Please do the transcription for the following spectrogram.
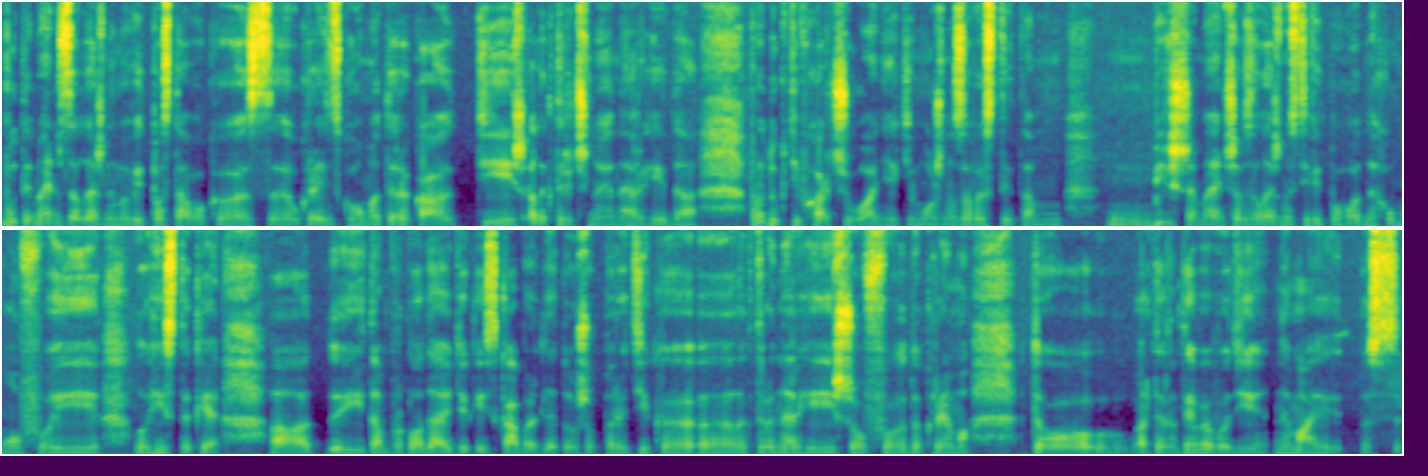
бути менш залежними від поставок е, з українського материка тієї ж електричної енергії, да? продуктів харчування, які можна завести там м, більше-менше в залежності від погодних умов і логістики, а, і там прокладають якийсь кабель для того, щоб перетік е, електроенергії йшов е, до Криму, то альтернативи воді немає з е,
